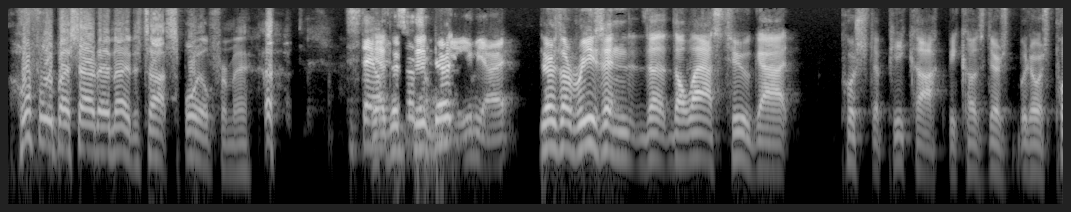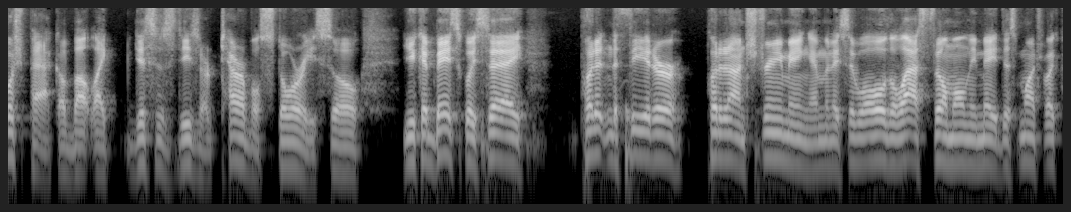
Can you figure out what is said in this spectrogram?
hopefully by Saturday night, it's not spoiled for me. Stay Yeah, off the there- social there- media, you'll be all right. there's a reason the the last two got pushed to Peacock because there's there was pushback about like this is these are terrible stories. So you could basically say put it in the theater, put it on streaming, and when they said, "Well, oh, the last film only made this much," like,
